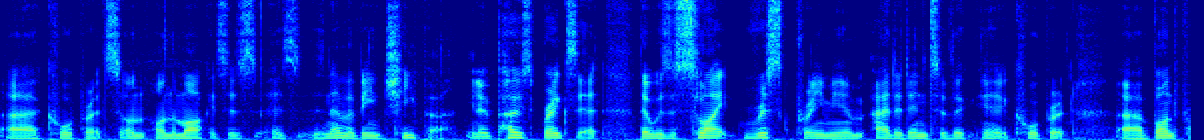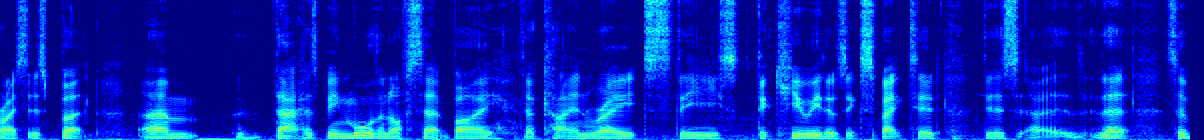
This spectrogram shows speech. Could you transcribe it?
uh, corporates on, on the markets has, has, has, never been cheaper. You know, post Brexit, there was a slight risk premium added into the uh, corporate uh, bond prices, but um, that has been more than offset by the cut in rates, the the QE that was expected. There's uh, the, so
